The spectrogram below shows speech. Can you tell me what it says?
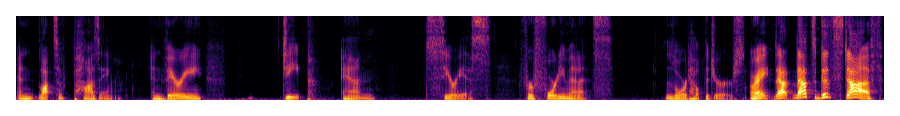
and lots of pausing and very deep and serious for 40 minutes, Lord help the jurors. All right? That that's good stuff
